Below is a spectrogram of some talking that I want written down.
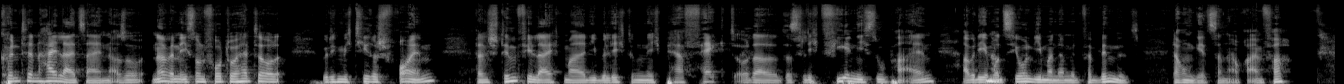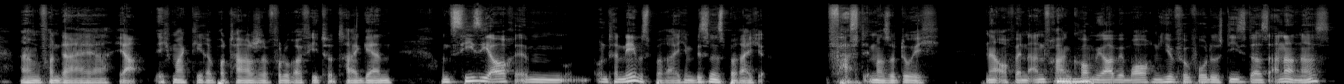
könnte ein Highlight sein. Also, ne, wenn ich so ein Foto hätte, würde ich mich tierisch freuen. Dann stimmt vielleicht mal die Belichtung nicht perfekt oder das Licht fiel nicht super ein, aber die Emotion, die man damit verbindet, darum geht's dann auch einfach. Ähm, von daher, ja, ich mag die Reportage, Fotografie total gern und ziehe sie auch im Unternehmensbereich, im Businessbereich fast immer so durch. Ne, auch wenn Anfragen mhm. kommen, ja, wir brauchen hier für Fotos dies, das, Ananas,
